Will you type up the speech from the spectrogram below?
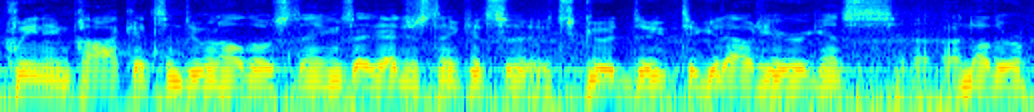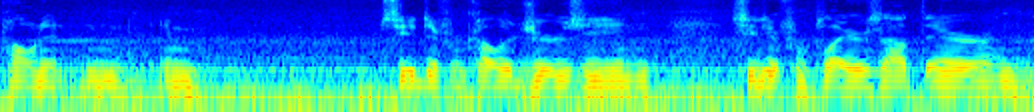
cleaning pockets and doing all those things. I, I just think it's a, it's good to, to get out here against uh, another opponent and, and see a different color jersey and see different players out there and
